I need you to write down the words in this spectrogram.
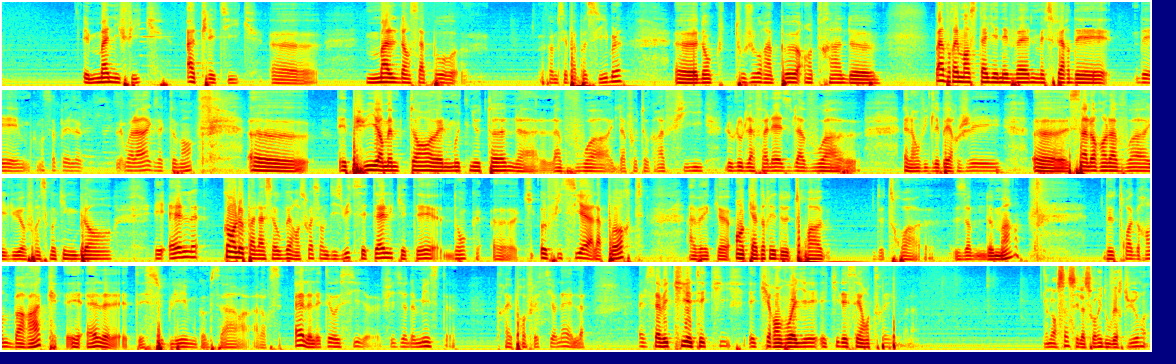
est magnifique, athlétique, euh, mal dans sa peau, comme c'est pas possible. Euh, donc toujours un peu en train de pas vraiment se tailler les veines, mais se faire des des comment s'appelle? Voilà, exactement. Et puis en même temps, Helmut Newton, la, voix et la photographie, le loup de la falaise, la voix, euh, elle a envie de l'héberger. Euh, Saint-Laurent-la-Voix, il lui offre un smoking blanc. Et elle, quand le palace a ouvert en 78, c'est elle qui était donc euh, qui officiait à la porte, avec encadré de trois de trois hommes de main de trois grandes baraques et elle, elle était sublime comme ça. Alors elle, elle était aussi euh, physionomiste, très professionnelle. Elle savait qui était qui et qui renvoyait et qui laissait entrer. Voilà. Alors ça, c'est la soirée d'ouverture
